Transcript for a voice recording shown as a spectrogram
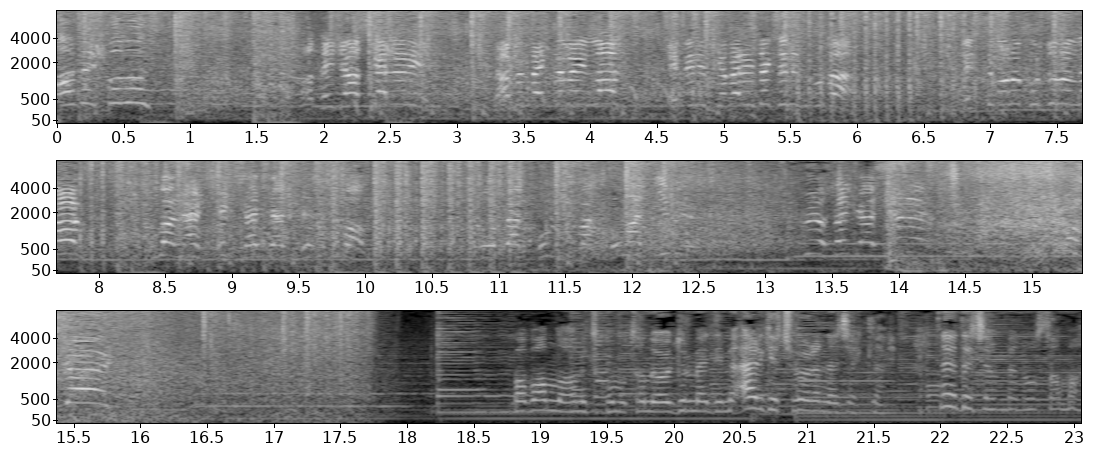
Ahmet konuş! Ateşi askerleri! Yardım beklemeyin lan! Hepiniz gebereceksiniz burada! Teslim olun kurtulun lan! Ulan erkek sen gel teslim ol! Oradan konuşmak kolay değil mi? Sürmüyorsan gelsene! Okey! Babamla Hamit komutanı öldürmediğimi er geç öğrenecekler. Ne edeceğim ben o zaman?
